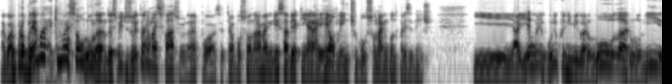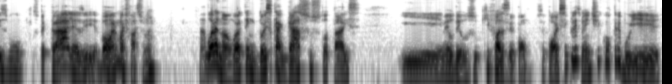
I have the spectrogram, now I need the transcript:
Agora, o problema é que não é só o Lula. Em 2018 era mais fácil, né? Pô, você tem o Bolsonaro, mas ninguém sabia quem era realmente o Bolsonaro enquanto presidente. E aí o único inimigo era o Lula, era o lulismo, os petralhas, e, bom, era mais fácil, né? Agora não, agora tem dois cagaços totais e, meu Deus, o que fazer? Bom, você pode simplesmente contribuir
